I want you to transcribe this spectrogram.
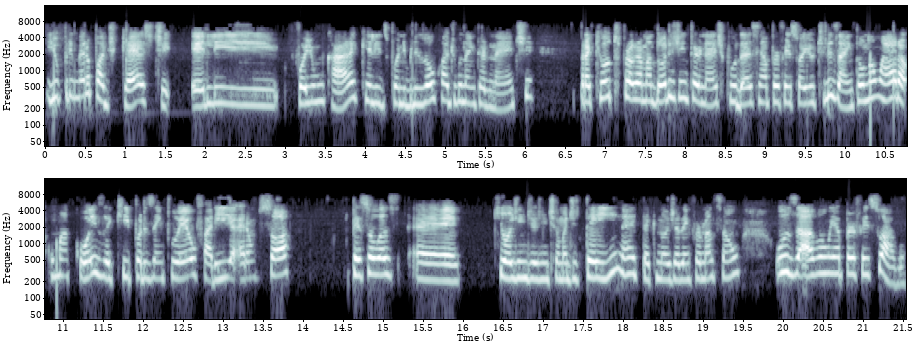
E o primeiro podcast, ele foi um cara que ele disponibilizou o código na internet para que outros programadores de internet pudessem aperfeiçoar e utilizar. Então não era uma coisa que, por exemplo, eu faria, eram só pessoas é, que hoje em dia a gente chama de TI, né, tecnologia da informação, usavam e aperfeiçoavam.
